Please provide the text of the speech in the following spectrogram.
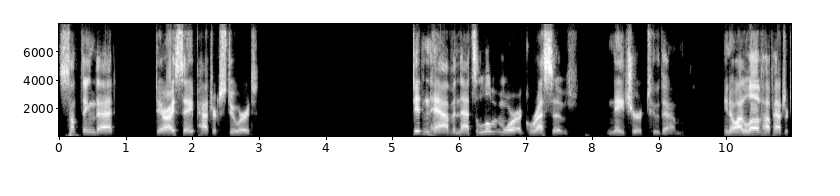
something that, dare I say, Patrick Stewart didn't have, and that's a little bit more aggressive nature to them. You know, I love how Patrick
